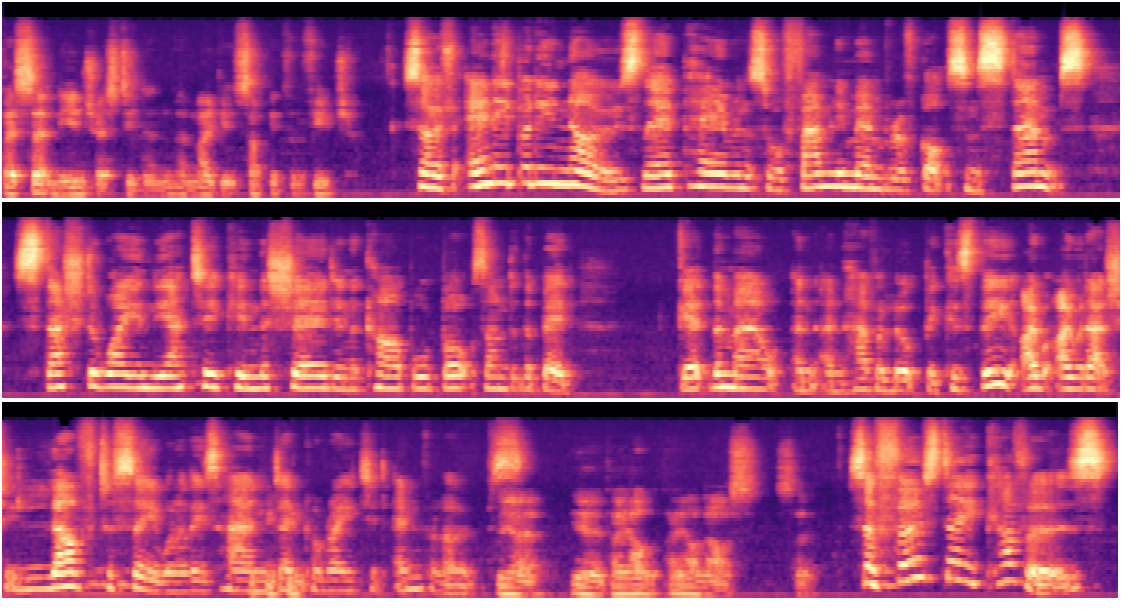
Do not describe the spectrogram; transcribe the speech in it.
They're certainly interested, and, and maybe it's something for the future. So, if anybody knows their parents or family member have got some stamps stashed away in the attic, in the shed, in a cardboard box under the bed, get them out and, and have a look because the I, I would actually love to see one of these hand decorated envelopes. Yeah, yeah, they are they are nice. So so first day covers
